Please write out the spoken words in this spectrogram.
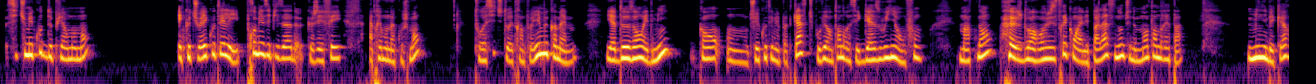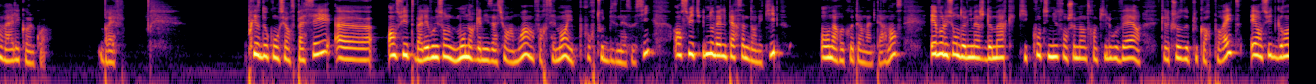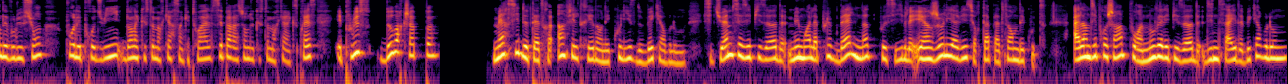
Si tu m'écoutes depuis un moment, et que tu as écouté les premiers épisodes que j'ai faits après mon accouchement, toi aussi tu dois être un peu ému quand même. Il y a deux ans et demi, quand tu écoutais mes podcasts, tu pouvais entendre ces gazouillis en fond. Maintenant, je dois enregistrer quand elle est pas là, sinon tu ne m'entendrais pas. Mini Baker va à l'école, quoi. Bref. Prise de conscience passée. Euh, ensuite, bah, l'évolution de mon organisation à moi, hein, forcément, et pour tout business aussi. Ensuite, une nouvelle personne dans l'équipe on a recruté en alternance, évolution de l'image de marque qui continue son chemin tranquillou vers quelque chose de plus corporate, et ensuite grande évolution pour les produits dans la Customer Care 5 étoiles, séparation du Customer Care Express, et plus de workshops. Merci de t'être infiltré dans les coulisses de Baker Bloom. Si tu aimes ces épisodes, mets-moi la plus belle note possible et un joli avis sur ta plateforme d'écoute. À lundi prochain pour un nouvel épisode d'Inside Baker Bloom.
